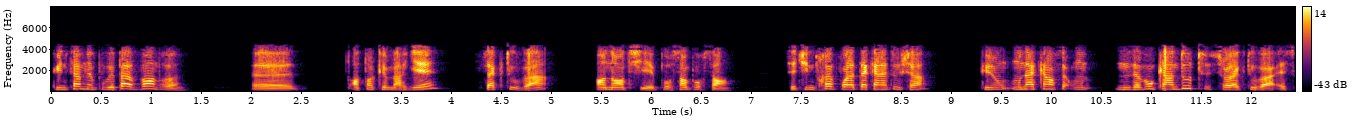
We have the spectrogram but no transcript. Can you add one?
qu'une femme ne pouvait pas vendre euh, en tant que mariée Saktuva en entier, pour 100%. C'est une preuve pour la Takanatusha, que nous avons qu'un doute sur l'Aktuva. Est-ce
